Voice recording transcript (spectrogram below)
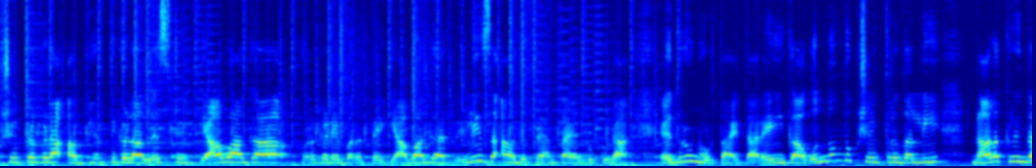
ಕ್ಷೇತ್ರಗಳ ಅಭ್ಯರ್ಥಿಗಳ ಲಿಸ್ಟ್ ಯಾವಾಗ ಹೊರಗಡೆ ಬರುತ್ತೆ, ಯಾವಾಗ ರಿಲೀಸ್ ಆಗುತ್ತೆ ಅಂತ ಎಲ್ಲರೂ ಕೂಡ ಎದುರು ನೋಡ್ತಾ ಇದ್ದಾರೆ. ಈಗ ಒಂದೊಂದು ಕ್ಷೇತ್ರದಲ್ಲಿ ನಾಲ್ಕರಿಂದ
